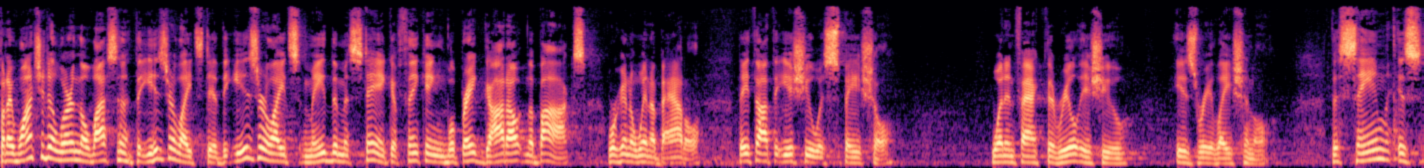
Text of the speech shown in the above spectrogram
But I want you to learn the lesson that the Israelites did. The Israelites made the mistake of thinking, we'll break God out in the box, we're going to win a battle. They thought the issue was spatial, when in fact the real issue is relational. The same is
